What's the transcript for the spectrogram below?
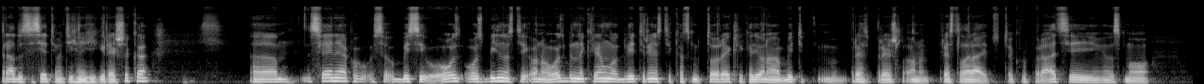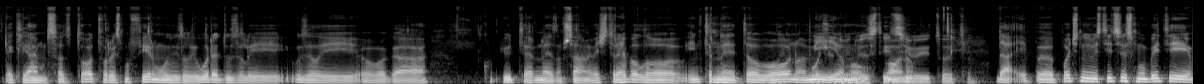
rado se sjetimo tih nekih grešaka. Um, sve je nekako, bisi, ozbiljnosti, ono, ozbiljno je krenulo od 2013. kad smo to rekli, kad je ona biti prešla, ono, prestala raditi u toj korporaciji i onda smo rekli ajmo sad to, otvorili smo firmu, uzeli ured, uzeli, uzeli ovoga, kompjuter, ne znam šta nam je već trebalo, internet, ovo, ono, mi imamo... investiciju ono, i to je to. Da, e, početnu investiciju smo u biti,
